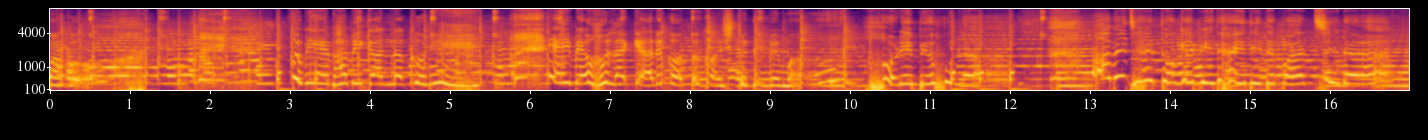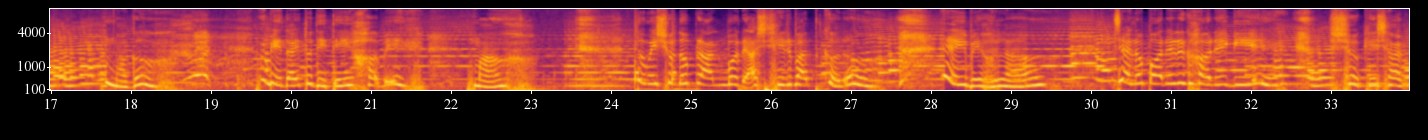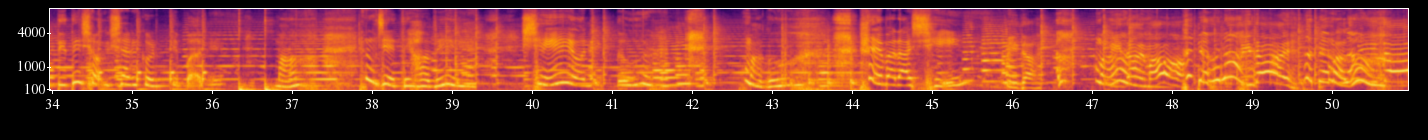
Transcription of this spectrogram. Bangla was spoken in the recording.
মাগো তুমি এভাবে কান্না করে এই বেহুলাকে আর কত কষ্ট দিবে মা? ওরে বেহুলা, আমি যে তোকে বিদায় দিতে পারছি না। মাগো বিদায় তো দিতেই হবে। মা, তুমি শুধু প্রাণ ভরে আশীর্বাদ করো। এই বেহুলা পরের ঘরে গিয়ে সুখে শান্তিতে সংসার করতে পারে। মা যেতে হবে সে অনেক দূর। মাগো এবার আসি। বিদায়। মা বিদায় মা। বিদায়। বেহুলা। বিদায়।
